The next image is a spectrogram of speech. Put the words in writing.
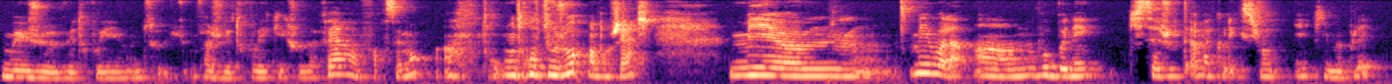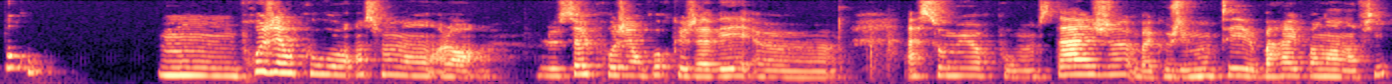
Mais je vais trouver une solution. Enfin, je vais trouver quelque chose à faire, forcément. hein. On trouve toujours quand on cherche. Mais, euh, mais voilà, un nouveau bonnet qui s'ajoute à ma collection et qui me plaît beaucoup. Mon projet en cours en ce moment, alors le seul projet en cours que j'avais euh, à Saumur pour mon stage, bah, que j'ai monté euh, pareil pendant un amphi,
